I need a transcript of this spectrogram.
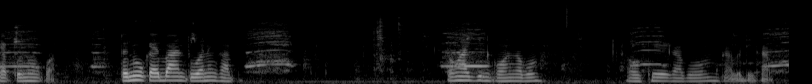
จับตัวนูก่อน ตัวนู้ใกล้บ้านตัวนึงครับ ต้องให้กินก่อนครับผม โอเคครับผมครับสวัสดีครับ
